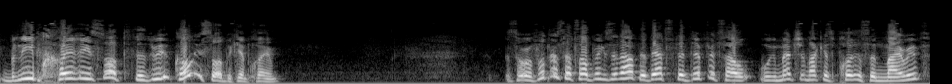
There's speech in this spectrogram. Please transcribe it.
b'ni b'choyri yisod, the kol yisod became b'choyim. so Rav Hutner Zatzal brings it out that that's the difference how we mention Makis Proris and Ma'ariv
